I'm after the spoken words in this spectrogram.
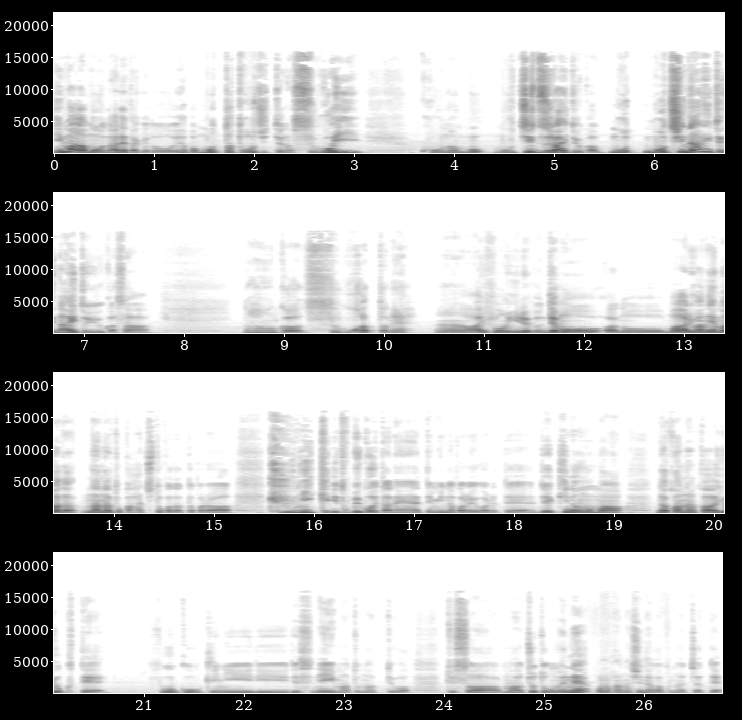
今はもう慣れたけど、やっぱ持った当時っていうのはすごい、こうな、も、持ちづらいというか、も、持ち慣れてないというかさ、なんか、すごかったね。うん、iPhone 11。でも、あの、周りはね、まだ7とか8とかだったから、急に一気に飛び越えたねってみんなから言われて。で、昨日もまあ、なかなか良くて、すごくお気に入りですね、今となっては。でさ、まあちょっとごめんね、この話長くなっちゃって。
